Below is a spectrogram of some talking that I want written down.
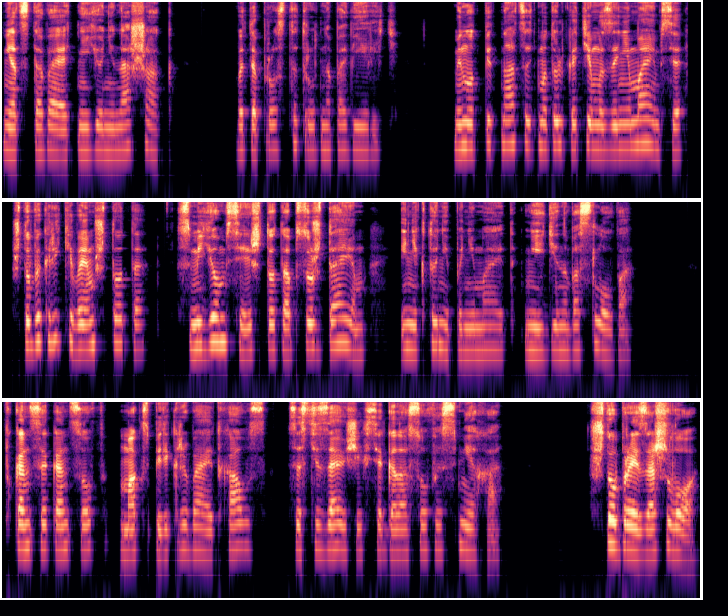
не отставая от нее ни на шаг. В это просто трудно поверить. Минут пятнадцать мы только тем и занимаемся, что выкрикиваем что-то, смеемся и что-то обсуждаем, и никто не понимает ни единого слова. В конце концов Макс перекрывает хаос состязающихся голосов и смеха. «Что произошло?»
